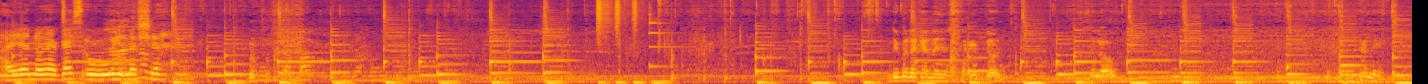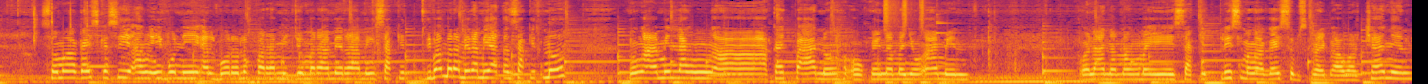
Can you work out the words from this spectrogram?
Ayan mga guys, uuwi na siya. Hindi ba nagkana yung sakit doon? Sa loob? Matanggal eh. So mga guys, kasi ang ibon ni Alborolok para medyo marami-raming sakit. Di ba marami-rami yata ang sakit, no? Yung amin lang, ah, kahit paano, okay naman yung amin. Wala namang may sakit. Please mga guys, subscribe our channel.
